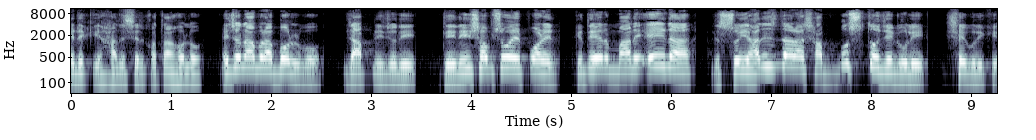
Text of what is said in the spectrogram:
এটা কি হাদিসের কথা হলো? এই আমরা বলব যে আপনি যদি তিনি সবসময় পড়েন, কিন্তু এর মানে এই না যে সই হাদিস দ্বারা সাব্যস্ত যেগুলি, সেগুলিকে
